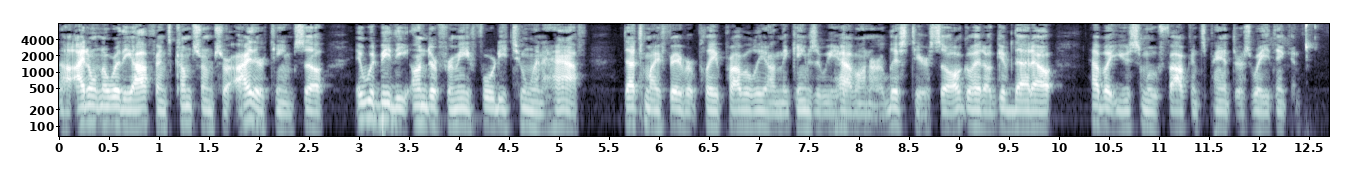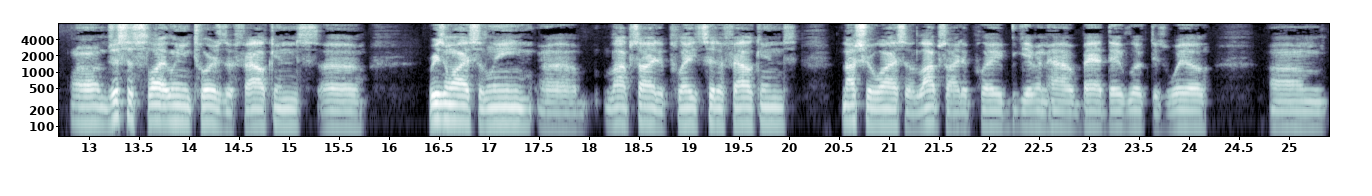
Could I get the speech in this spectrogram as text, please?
uh, I don't know where the offense comes from for either team. So it would be the under for me, 42 and a half. That's my favorite play probably on the games that we have on our list here. So I'll go ahead. I'll give that out. How about you, Smooth Falcons, Panthers? What are you thinking? Um, just a slight lean towards the Falcons. Uh, reason why it's a lean, uh, lopsided play to the Falcons. Not sure why it's a lopsided play, given how bad they've looked as well. Um,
